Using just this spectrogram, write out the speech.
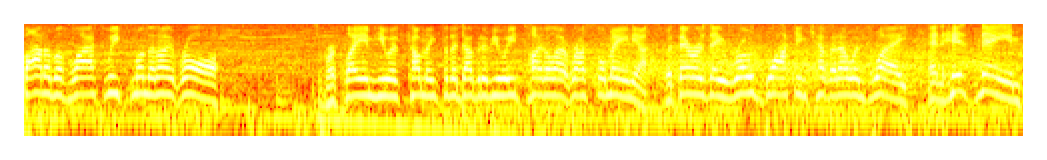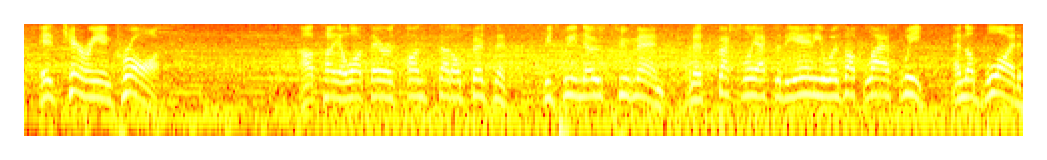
bottom of last week's Monday Night Raw to proclaim he was coming for the WWE title at WrestleMania. But there is a roadblock in Kevin Owens' way, and his name is Karrion Kross. I'll tell you what, there is unsettled business between those two men, and especially after the ante was up last week and the blood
